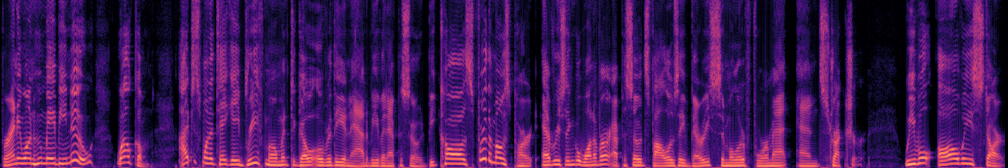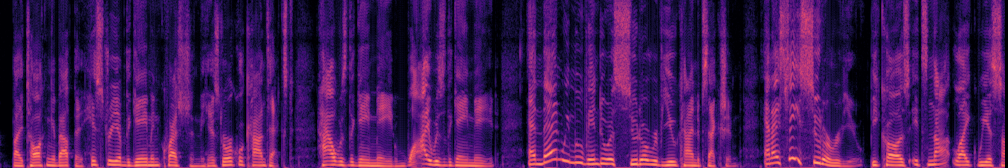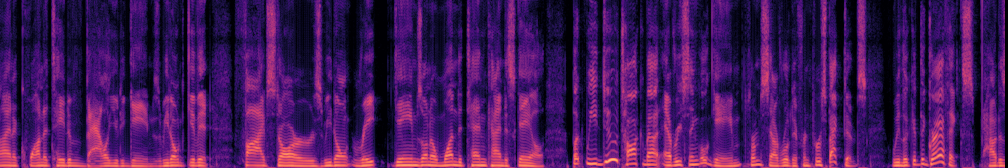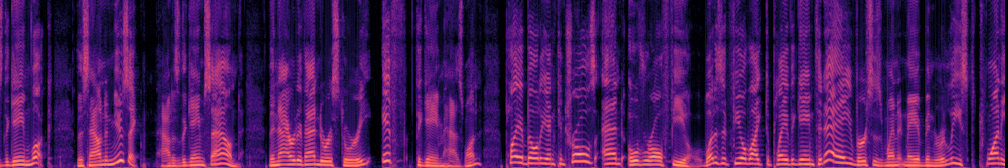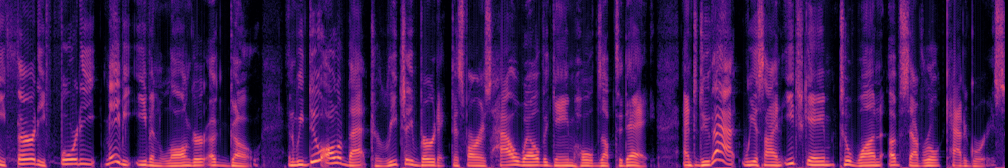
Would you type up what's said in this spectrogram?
For anyone who may be new, welcome. I just want to take a brief moment to go over the anatomy of an episode because, for the most part, every single one of our episodes follows a very similar format and structure. We will always start by talking about the history of the game in question, the historical context. How was the game made? Why was the game made? And then we move into a pseudo review kind of section. And I say pseudo review because it's not like we assign a quantitative value to games. We don't give it five stars. We don't rate games on a 1 to 10 kind of scale. But we do talk about every single game from several different perspectives. We look at the graphics. How does the game look? The sound and music. How does the game sound? The narrative and or story, if the game has one, playability and controls, and overall feel. What does it feel like to play the game today versus when it may have been released 20, 30, 40, maybe even longer ago? And we do all of that to reach a verdict as far as how well the game holds up today. And to do that, we assign each game to one of several categories.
